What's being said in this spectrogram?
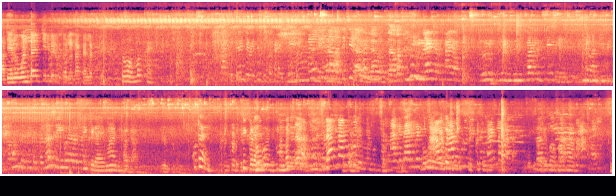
आता यानं वन टाइम तीन खाल्ले टाकायला लागते. हो मग काय? तिकडे आहे मागे. कुठे आहे? तिकडे आहे मागे. थांबा अरे बाबा हा.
